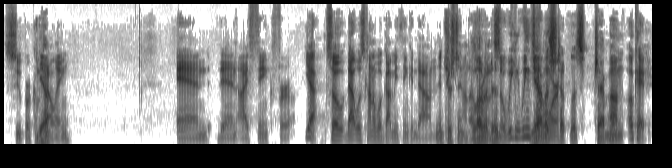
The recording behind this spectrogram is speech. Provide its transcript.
super compelling. And then I think for yeah, so that was kind of what got me thinking down. Interesting. down I love it, dude. So we can we can Yeah, chat let's more. ch- let's chat more. um, okay.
